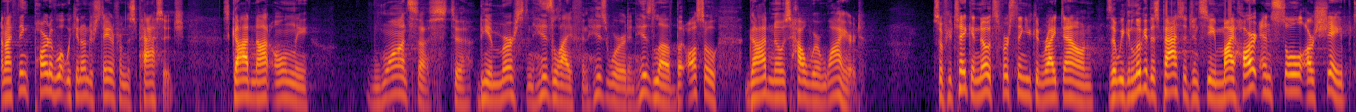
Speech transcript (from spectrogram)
And I think part of what we can understand from this passage is God not only wants us to be immersed in His life and His word and His love, but also God knows how we're wired. So if you're taking notes, first thing you can write down is that we can look at this passage and see my heart and soul are shaped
